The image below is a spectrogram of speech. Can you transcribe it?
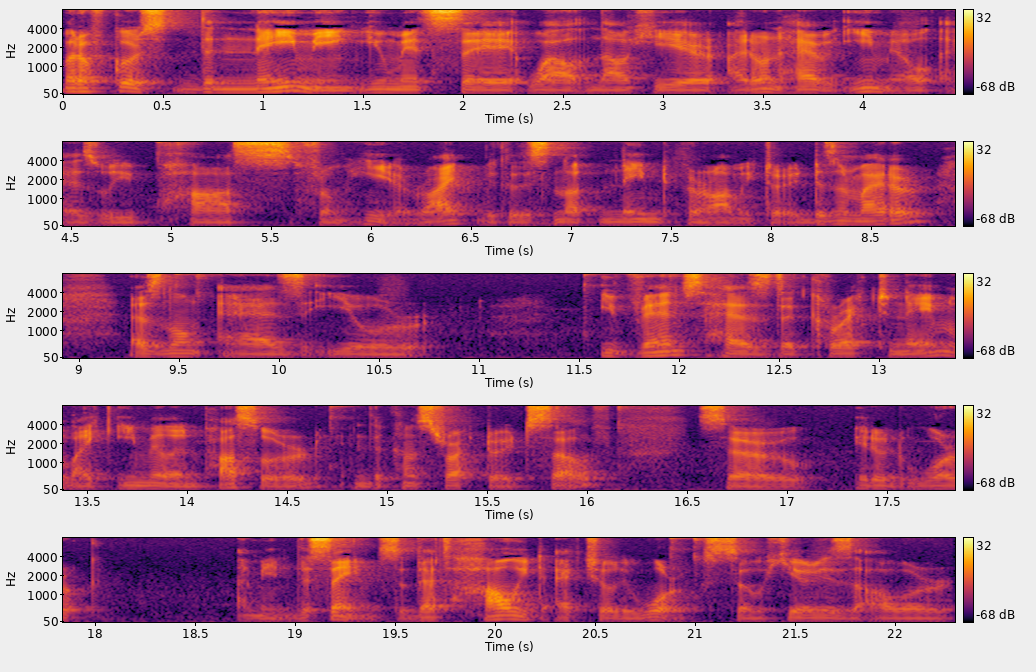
but of course, the naming, you may say, well, now here, I don't have email as we pass from here, right? Because it's not named parameter. It doesn't matter as long as your events has the correct name like email and password in the constructor itself. So it would work, I mean, the same. So that's how it actually works. So here is our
